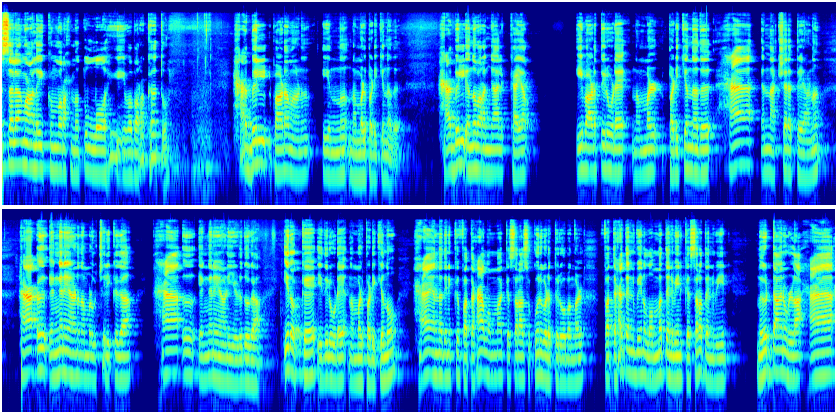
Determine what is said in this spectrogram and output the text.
അസ്സലാമു അലൈക്കും വറഹമത്തല്ലാഹി വബർക്കാത്തു ഹബിൽ പാഠമാണ് ഇന്ന് നമ്മൾ പഠിക്കുന്നത്. ഹബിൽ എന്ന് പറഞ്ഞാൽ കയർ. ഈ പാഠത്തിലൂടെ നമ്മൾ പഠിക്കുന്നത് ഹ എന്ന അക്ഷരത്തെയാണ്. ഹ എങ്ങനെയാണ് നമ്മൾ ഉച്ചരിക്കുക? ഹ എങ്ങനെയാണ് എഴുതുക? ഇതൊക്കെ ഇതിലൂടെ നമ്മൾ പഠിക്കുന്നു. ഹ എന്നതിനിക്ക് ഫത്തഹ ലൊമ്മ കെസറ സുക്കൂന് കൊടുത്ത രൂപങ്ങൾ ഫത്തഹ തൻവീൻ ലൊമ്മ തൻവീൻ കെസറ തൻവീൻ നീട്ടാനുള്ള ഹാ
